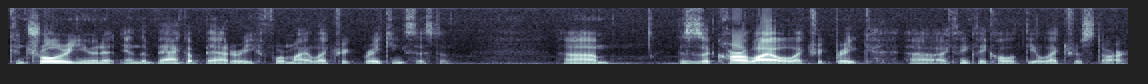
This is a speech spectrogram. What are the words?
controller unit and the backup battery for my electric braking system. Um, this is a Carlisle electric brake, uh, I think they call it the Electrostar,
